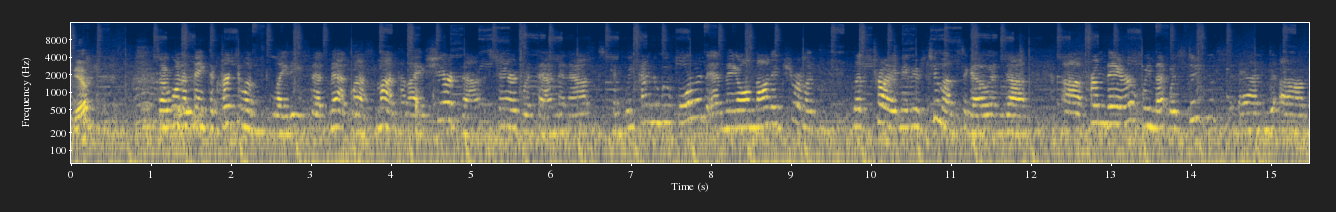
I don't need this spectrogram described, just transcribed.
for. Yep. So I want to thank the curriculum ladies that met last month, and I shared that, shared with them and asked, can we kind of move forward? And they all nodded, sure, let's, let's try it. Maybe it was two months ago. And uh, uh, from there, we met with students, and, um,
